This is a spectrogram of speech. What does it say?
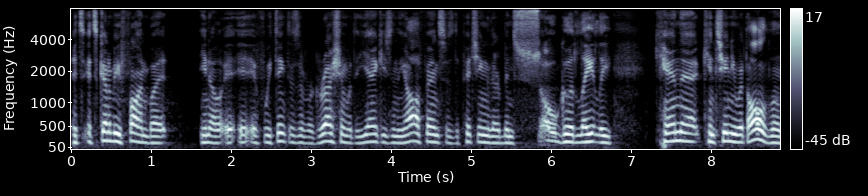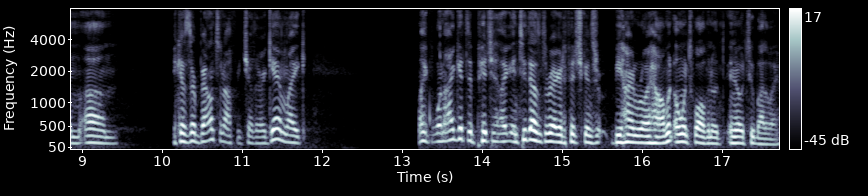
it's it's going to be fun, but you know, i- i- if we think there's a regression with the Yankees and the offense, is the pitching they've been so good lately, can that continue with all of them? Um, because they're bouncing off each other again. Like, like when I get to pitch, like in 2003, I got to pitch against behind Roy Hall. I went 0 12 in 0- in 02, by the way,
